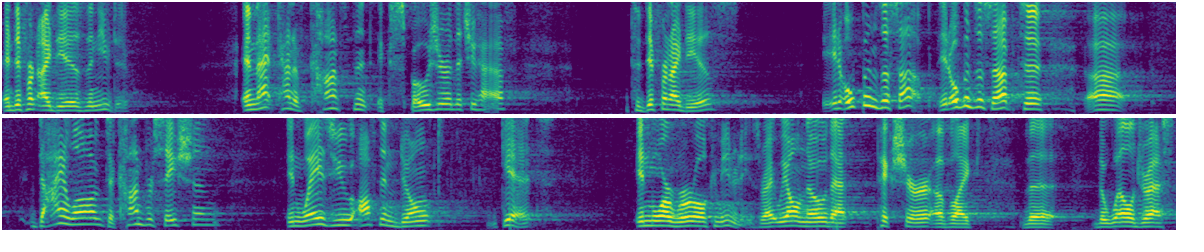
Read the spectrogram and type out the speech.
and different ideas than you do. And that kind of constant exposure that you have to different ideas, it opens us up. It opens us up to uh, dialogue, to conversation in ways you often don't get in more rural communities, right? We all know that picture of like the, the well dressed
